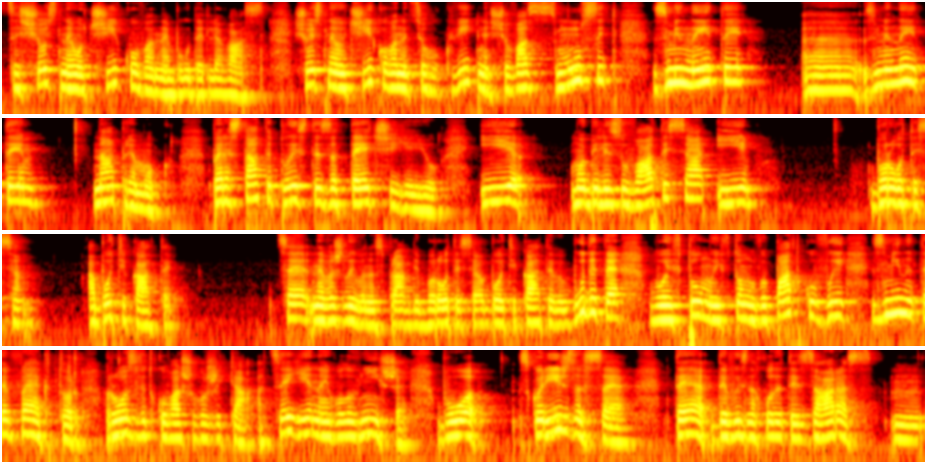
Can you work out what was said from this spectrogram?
Це щось неочікуване буде для вас. Щось неочікуване цього квітня, що вас змусить змінити, е, змінити напрямок, перестати плисти за течією і мобілізуватися і боротися або тікати. Це неважливо насправді боротися або тікати ви будете, бо і в тому, і в тому випадку ви зміните вектор розвитку вашого життя. А це є найголовніше. Бо, скоріш за все, те, де ви знаходитесь зараз,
